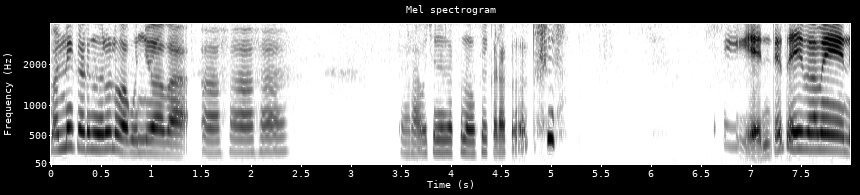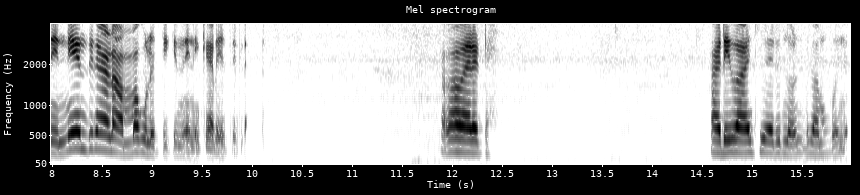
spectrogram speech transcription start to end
മണ്ണിൽ കിടന്ന് ഉരുളുവാ കുഞ്ഞുവാവ ആഹാ ഹാ ടറാവച്ചൻ ഇതൊക്കെ നോക്കി കിടക്കുന്നുണ്ട് എന്റെ ദൈവമേ നിന്നെ എന്തിനാണ് അമ്മ കുളിപ്പിക്കുന്നത്? എനിക്കറിയത്തില്ല. അമ്മ വരട്ടെ. അടി വാങ്ങിച്ചു തരുന്നുണ്ട് നമുക്കൊന്ന്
